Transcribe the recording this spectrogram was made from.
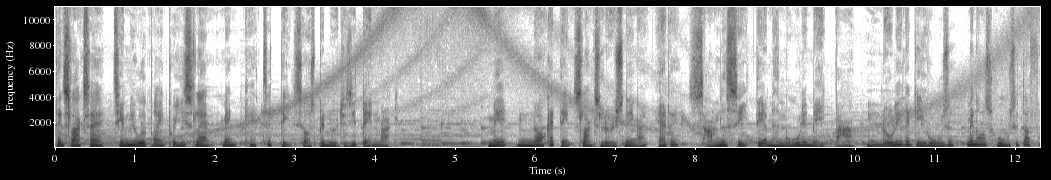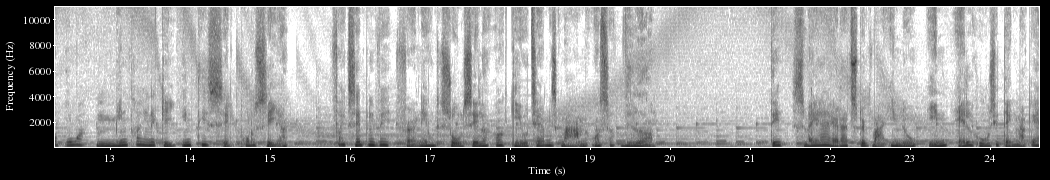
Den slags er temmelig udbredt på Island, men kan til dels også benyttes i Danmark. Med nok af den slags løsninger er det samlet set dermed muligt med ikke bare nul energihuse, men også huse, der forbruger mindre energi, end de selv producerer. For eksempel ved førnævnte solceller og geotermisk varme osv. Desværre er der et stykke vej endnu, inden alle huse i Danmark er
